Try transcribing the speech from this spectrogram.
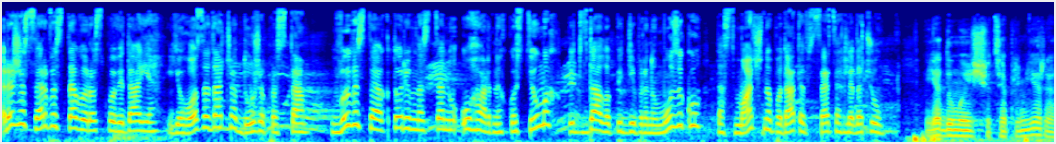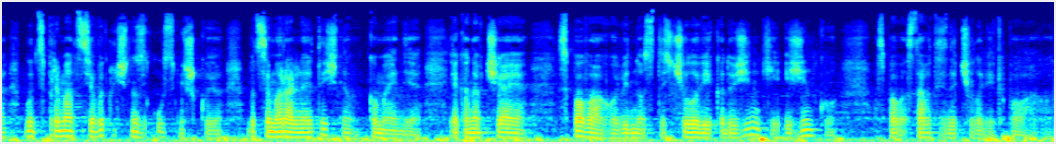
Режисер вистави розповідає, його задача дуже проста: вивести акторів на сцену у гарних костюмах, під вдало підібрану музику та смачно подати все це глядачу. Я думаю, що ця прем'єра буде сприйматися виключно з усмішкою, бо це морально-етична комедія, яка навчає з повагою відноситись чоловіка до жінки і жінку ставитись до чоловіка повагою,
